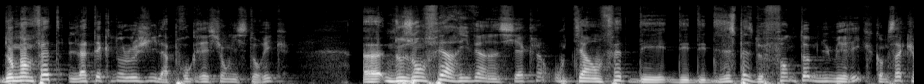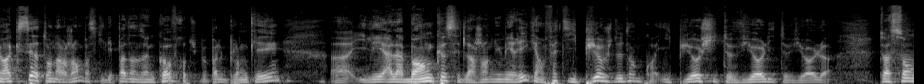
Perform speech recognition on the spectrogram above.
Donc en fait, la technologie, la progression historique, euh, nous ont fait arriver à un siècle où tu as en fait des, des, des, espèces de fantômes numériques comme ça qui ont accès à ton argent parce qu'il n'est pas dans un coffre, tu peux pas le planquer. Euh, il est à la banque, c'est de l'argent numérique et en fait ils piochent dedans quoi. Ils piochent, ils te violent, ils te violent. De toute façon,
